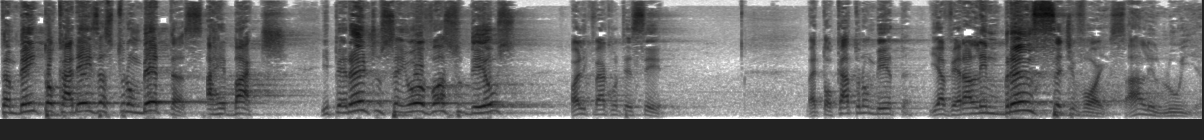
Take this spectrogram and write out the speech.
também tocareis as trombetas, arrebate, e perante o Senhor vosso Deus, olha o que vai acontecer. Vai tocar a trombeta e haverá lembrança de vós, aleluia,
